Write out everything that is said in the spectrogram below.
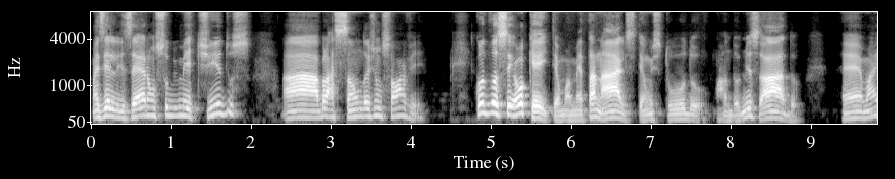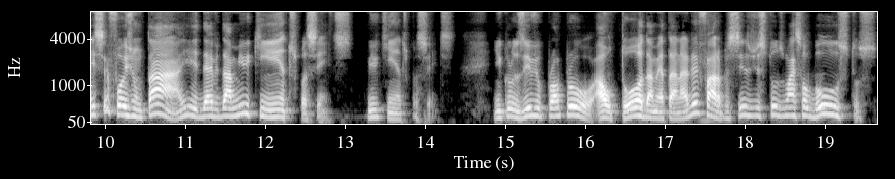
mas eles eram submetidos à ablação da junção AV. Quando você, ok, tem uma meta-análise, tem um estudo randomizado, é, mas se você for juntar, aí deve dar 1.500 pacientes. 1.500 pacientes. Inclusive, o próprio autor da meta-análise fala, preciso de estudos mais robustos,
